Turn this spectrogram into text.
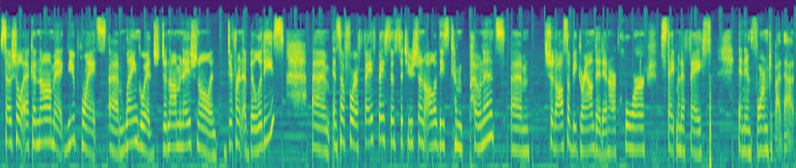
social, economic, viewpoints, um, language, denominational, and different abilities. Um, and so, for a faith based institution, all of these components um, should also be grounded in our core statement of faith and informed by that.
